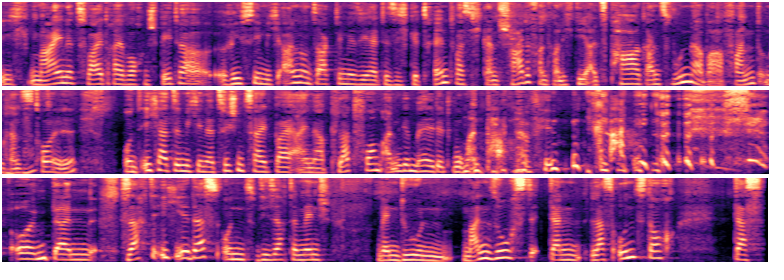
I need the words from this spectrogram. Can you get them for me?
ich meine, zwei, drei Wochen später rief sie mich an und sagte mir, sie hätte sich getrennt, was ich ganz schade fand, weil ich die als Paar ganz wunderbar fand und Aha. ganz toll. Und ich hatte mich in der Zwischenzeit bei einer Plattform angemeldet, wo man Partner finden kann. und dann sagte ich ihr das und sie sagte, Mensch, wenn du einen Mann suchst, dann lass uns doch das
